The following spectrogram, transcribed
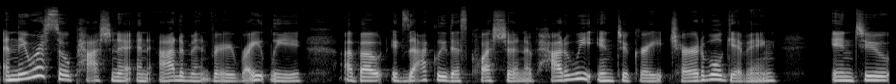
And they were so passionate and adamant, very rightly, about exactly this question of how do we integrate charitable giving into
